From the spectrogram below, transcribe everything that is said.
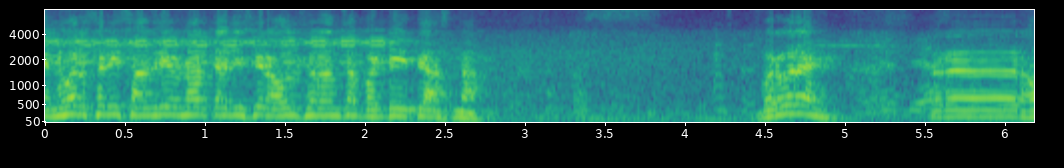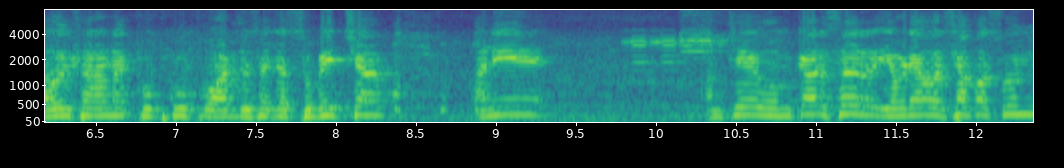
एनिव्हर्सरी साजरी होणार त्या दिवशी राहुल सरांचा बड्डे इथे असणार. बरोबर आहे? तर राहुल सरांना खूप खूप वाढदिवसाच्या शुभेच्छा. आणि आमचे ओमकार सर एवढ्या वर्षापासून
